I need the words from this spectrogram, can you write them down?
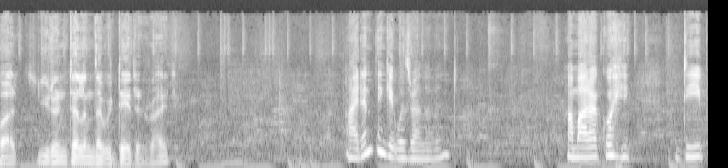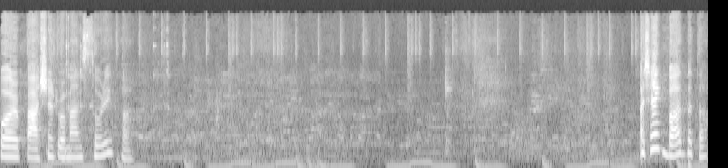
But you didn't tell him that we dated, right? I don't think it was relevant हमारा कोई डीप और पैशनेट रोमांस थोड़ी था अच्छा एक बात बता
